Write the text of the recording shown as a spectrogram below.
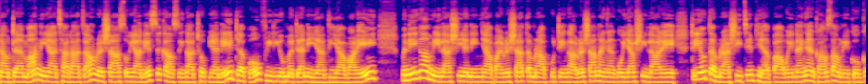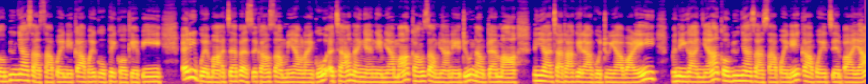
နောက်တန်းမှာနေရာချထားကြောင်းရုရှားအစိုးရနဲ့စစ်ကောင်စီကထုတ်ပြန်တဲ့ဓာတ်ပုံဗီဒီယိုမှတ်တမ်းတွေရသိရပါတယ်။မနေ့ကမေလ10ရက်နေ့ညပိုင်းရုရှားသမ္မတပူတင်ကရုရှားနိုင်ငံကိုရောက်ရှိလာတဲ့တရုတ်သမ္မတရှီကျင်းဖျင်အပါအဝင်နိုင်ငံခေါင်းဆောင်တွေကိုကွန်ပျူတာစာစာပွဲနဲ့ကပွဲကိုဖိတ်ခေါ်ခဲ့ပြီးအဲ့ဒီပွဲမှာအကြမ်းဖက်စစ်ကောင်ဆောင်မင်းအောင်လှိုင်ကိုအခြားနိုင်ငံငယ်များမှခေါင်းဆောင်များနဲ့အတူနောက်တန်းမှာနေရာချထားခဲ့တာကိုတွေ့ရပါတယ်။မနေ့ကညကွန်ပျူတာစာစာပွဲနဲ့ကပွဲကျင်းပရာ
